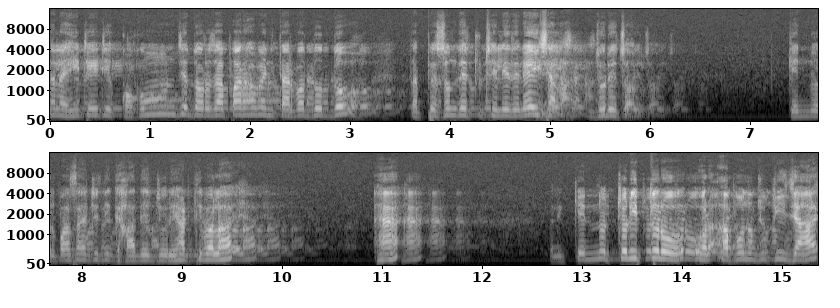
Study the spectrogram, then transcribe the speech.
শালা হেঁটে হেঁটে কখন যে দরজা পার হবে নি, তারপর দৌড় দেবো তার পেছন দিয়ে একটু ঠেলে দিলে, এই শালা, জোরে চল। কেন্নর পাশায় যদি ঘাদের জোরে হাঁটতে বলা হয় হ্যাঁ? তাহলে কেন্নর চরিত্র ওর আপন জুতি যায়,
